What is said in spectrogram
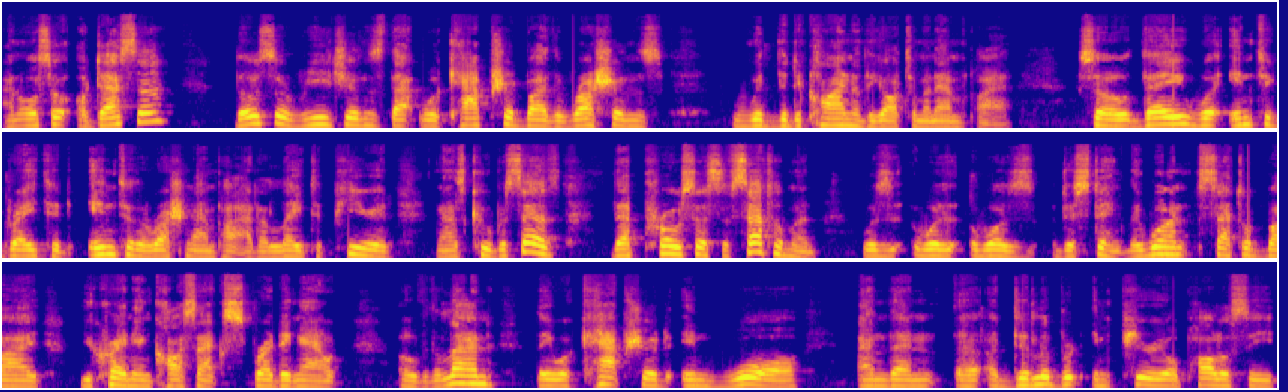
and also Odessa, those are regions that were captured by the Russians with the decline of the Ottoman Empire. So they were integrated into the Russian Empire at a later period. And as Kuba says, their process of settlement was was was distinct. They weren't settled by Ukrainian Cossacks spreading out over the land. They were captured in war and then uh, a deliberate imperial policy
